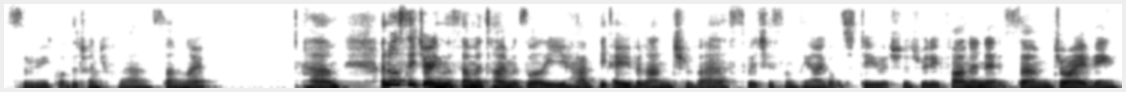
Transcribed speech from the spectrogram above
sort of, you've got the 24 hour sunlight. Um, and also during the summertime as well, you have the Overland Traverse, which is something I got to do, which was really fun. And it's um, driving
